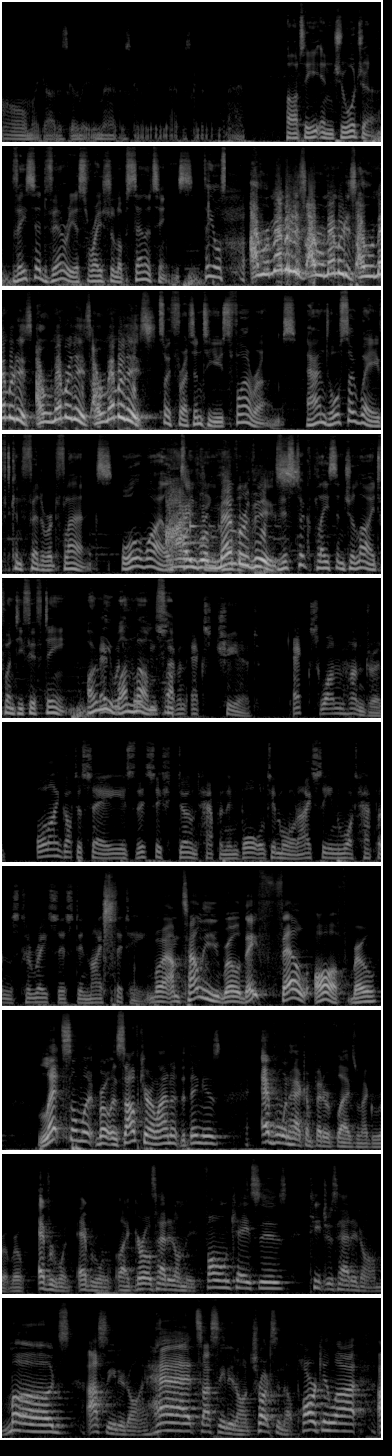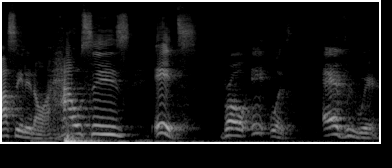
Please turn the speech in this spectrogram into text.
Oh my god. Oh my god. Oh my god. Oh my god. This is gonna make me mad. This is gonna make me mad. This is gonna make me mad. party in Georgia. They said various racial obscenities. They also I remember this. I remember this. I remember this. I remember this. I remember this. So threatened to use firearms and also waved Confederate flags, all while I remember heavily. this. This took place in July 2015, only Edward one month 47X cheered. X100. All I gotta say is this ish don't happen in Baltimore. I seen what happens to racist in my city. Boy, I'm telling you, bro, they fell off, bro. Let someone, bro, in South Carolina, the thing is, everyone had Confederate flags when I grew up, bro. Everyone, everyone. Like girls had it on their phone cases, teachers had it on mugs. I seen it on hats. I seen it on trucks in the parking lot. I seen it on houses. It's, bro, it was everywhere.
